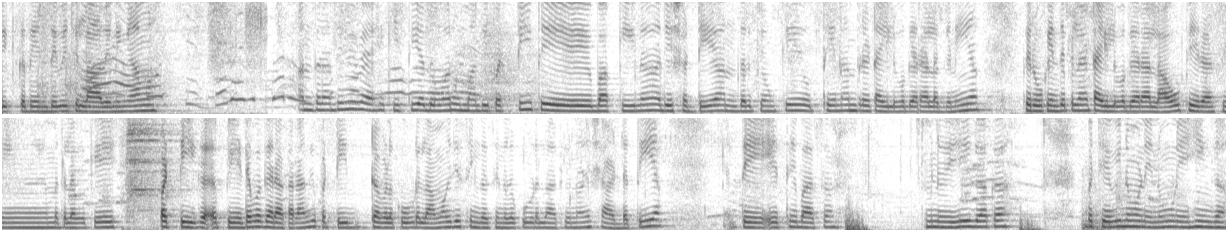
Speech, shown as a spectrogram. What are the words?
ਇੱਕ ਦਿਨ ਦੇ ਵਿੱਚ ਲਾ ਦੇਣੀਆਂ ਵਾ। ਅੰਦਰਾਂ ਦੀ ਵੀ ਵੈਸੇ ਕੀਤੀ ਆ ਦੋਵਾਂ ਰੂਮਾਂ ਦੀ ਪੱਟੀ ਤੇ ਬਾਕੀ ਨਾ ਅਜੇ ਛੱਡੇ ਆ ਅੰਦਰ ਕਿਉਂਕਿ ਉੱਥੇ ਨਾ ਅੰਦਰ ਟਾਈਲ ਵਗੈਰਾ ਲੱਗਣੀ ਆ। ਫਿਰ ਉਹ ਕਹਿੰਦੇ ਪਹਿਲਾਂ ਟਾਈਲ ਵਗੈਰਾ ਲਾਓ, ਫਿਰ ਅਸੀਂ ਮਤਲਬ ਕਿ ਪੱਟੀ ਪੇਂਟ ਵਗੈਰਾ ਕਰਾਂਗੇ, ਪੱਟੀ ਡਬਲ ਕੋਡ ਲਾਵਾਂਗੇ, ਜੇ ਸਿੰਗਲ ਸਿੰਗਲ ਕੋਡ ਲਾ ਕੇ ਉਹਨਾਂ ਨੇ ਛੱਡ ਦਿੱਤੀ ਆ। ਅਤੇ ਇੱਥੇ ਬਸ ਮੈਨੂੰ ਇਹ ਸੀਗਾ ਕਿ ਬੱਚੇ ਵੀ ਨਵਾਉਣੇ ਨਵਾਉਣੇ ਸੀਗਾ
